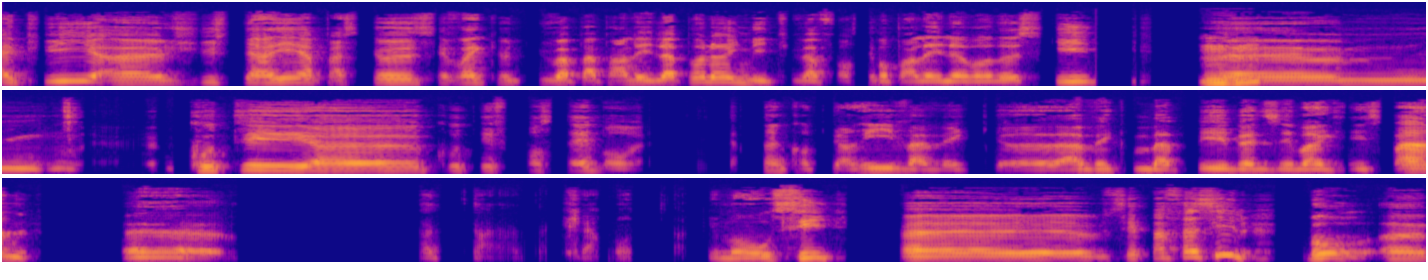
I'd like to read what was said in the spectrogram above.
et puis, euh, juste derrière, parce que c'est vrai que tu vas pas parler de la Pologne, mais tu vas forcément parler de Lewandowski. Mmh euh, côté, côté français, bon, certain, quand tu arrives avec, avec Mbappé, Benzema, Griezmann, euh, clairement argument aussi. Euh, c'est pas facile. Bon, euh,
